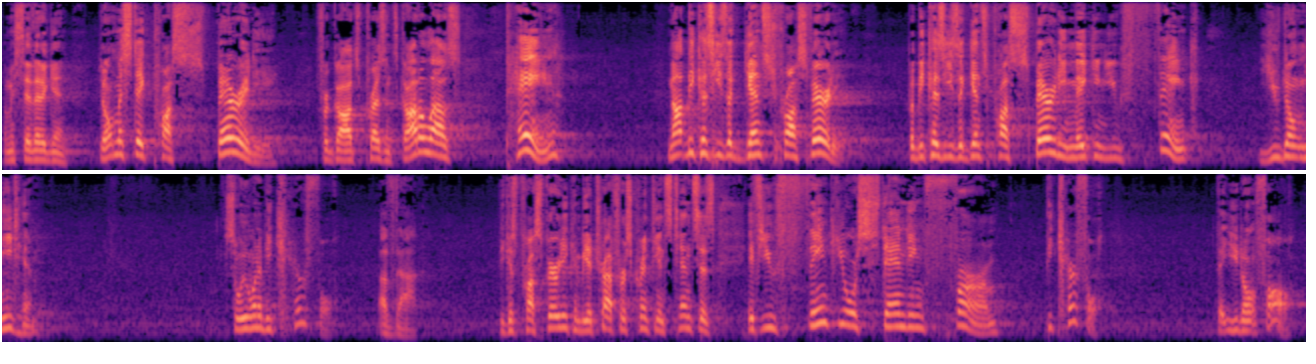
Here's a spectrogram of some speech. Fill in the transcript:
Let me say that again. Don't mistake prosperity for God's presence. God allows pain not because He's against prosperity, but because He's against prosperity making you think you don't need Him. So we want to be careful of that because prosperity can be a trap. 1 Corinthians 10 says, if you think you're standing firm, be careful that you don't fall.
